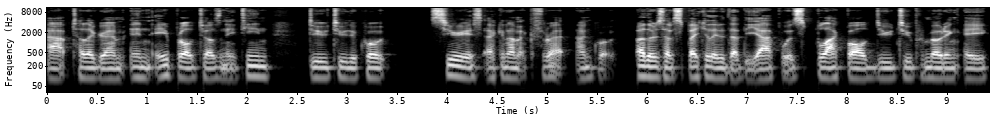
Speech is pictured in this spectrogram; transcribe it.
app Telegram in April of 2018 due to the, quote, serious economic threat, unquote. Others have speculated that the app was blackballed due to promoting a,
